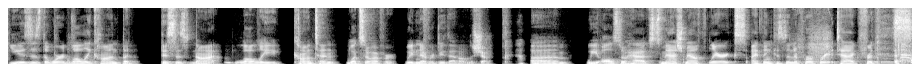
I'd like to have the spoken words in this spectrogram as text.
uses the word lolicon, but this is not lolly content whatsoever. We'd never do that on the show. Um, we also have Smash Mouth lyrics, I think is an appropriate tag for this.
